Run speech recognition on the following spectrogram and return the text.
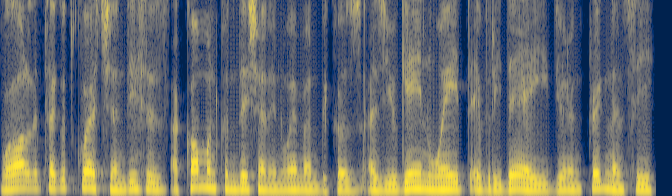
Well, it's a good question. This is a common condition in women because as you gain weight every day during pregnancy,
